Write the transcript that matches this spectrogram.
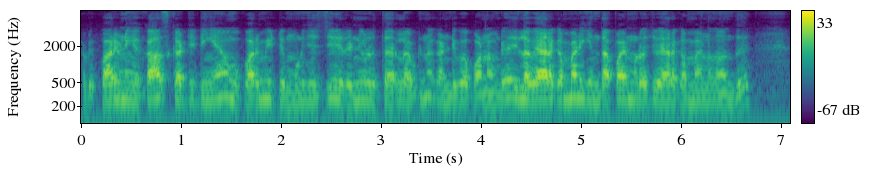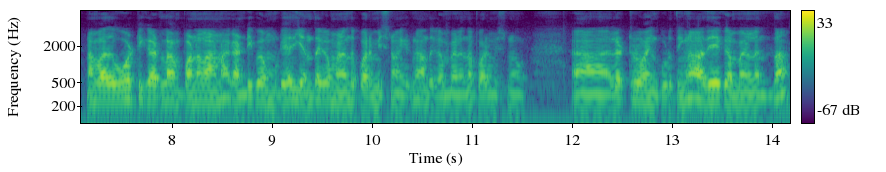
அப்படி பாரு நீங்கள் காசு கட்டிட்டீங்க உங்கள் பர்மிட் முடிஞ்சிச்சு ரெனியூவல் தரல அப்படின்னா கண்டிப்பாக பண்ண முடியாது. இல்லை வேறு கம்பெனிக்கு இந்த அப்பாயின்மெண்ட் வச்சு வேறு கம்பெனிலேருந்து வந்து நம்ம அதை ஓட்டி காட்டலாம் பண்ணலாம்னா கண்டிப்பாக முடியாது. எந்த கம்பெனிலேருந்து பர்மிஷன் வாங்கிருக்கோம் அந்த கம்பெனியில் தான் பர்மிஷன் லெட்டர் வாங்கி கொடுத்தீங்களோ அதே கம்பெனிலேருந்து தான்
